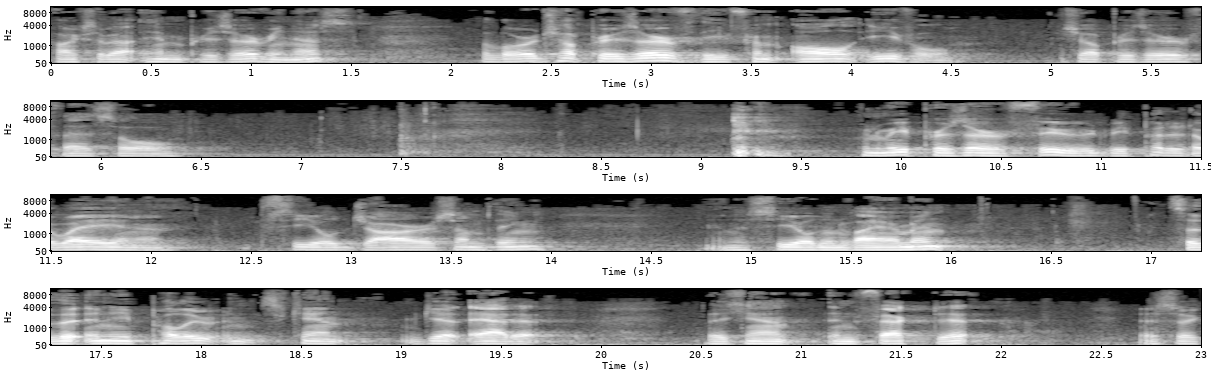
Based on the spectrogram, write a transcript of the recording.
talks about him preserving us. The Lord shall preserve thee from all evil, shall preserve thy soul. when we preserve food, we put it away in a sealed jar or something, in a sealed environment, so that any pollutants can't get at it. They can't infect it. It's a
